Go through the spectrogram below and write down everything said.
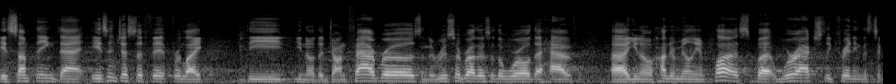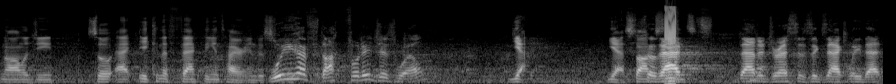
is something that isn't just a fit for like the, you know, the Jon Favreau's and the Russo brothers of the world that have, uh, you know, 100 million plus, but we're actually creating this technology so it can affect the entire industry. Will you have stock footage as well? Yeah. Yeah, stock So that's, that addresses exactly that,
